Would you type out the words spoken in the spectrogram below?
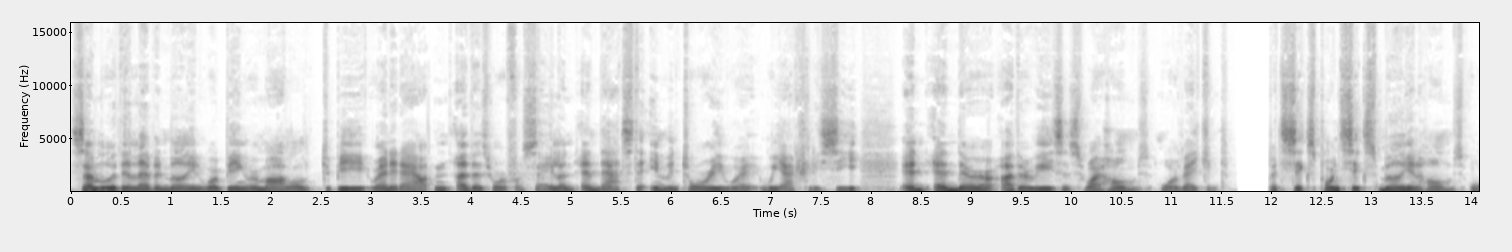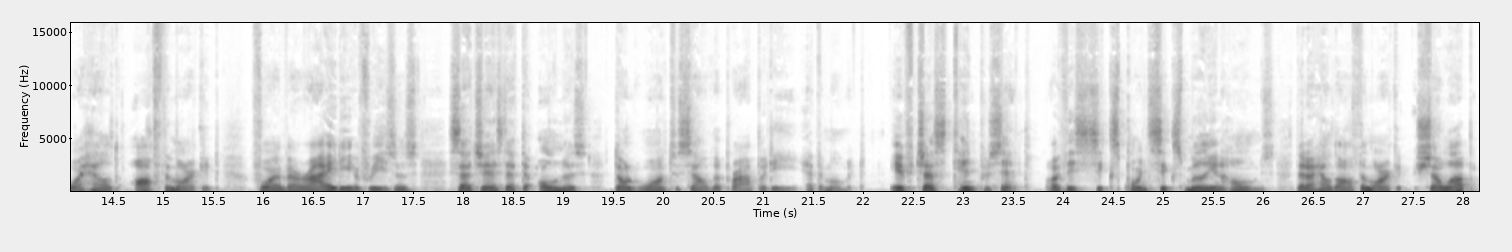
Some of the 11 million were being remodeled to be rented out, and others were for sale. And, and that's the inventory where we actually see. And, and there are other reasons why homes were vacant. But 6.6 million homes were held off the market for a variety of reasons, such as that the owners don't want to sell the property at the moment. If just 10% of these 6.6 million homes that are held off the market show up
